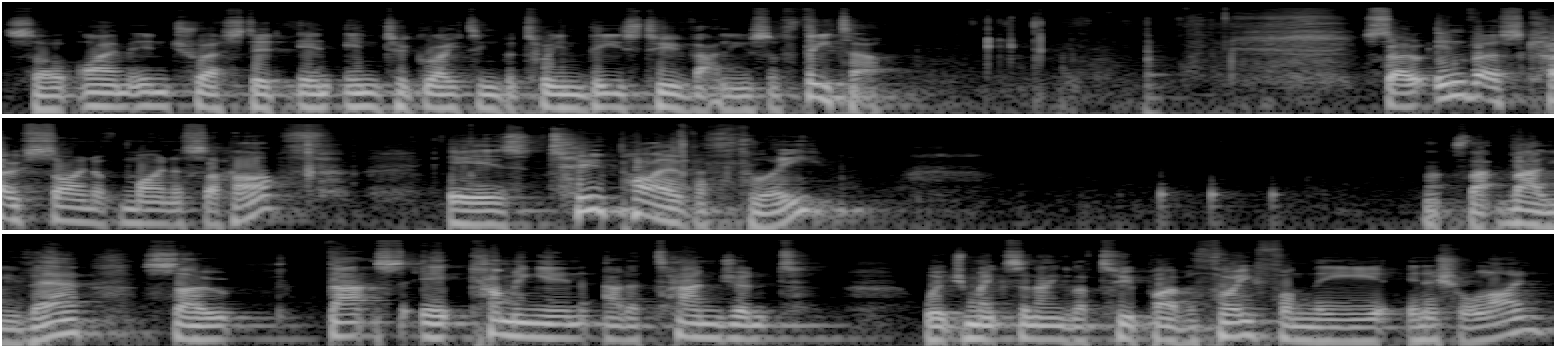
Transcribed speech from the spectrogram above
So I'm interested in integrating between these two values of theta. So inverse cosine of minus a half is 2 pi over 3. That's that value there. So that's it coming in at a tangent which makes an angle of 2 pi over 3 from the initial line.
